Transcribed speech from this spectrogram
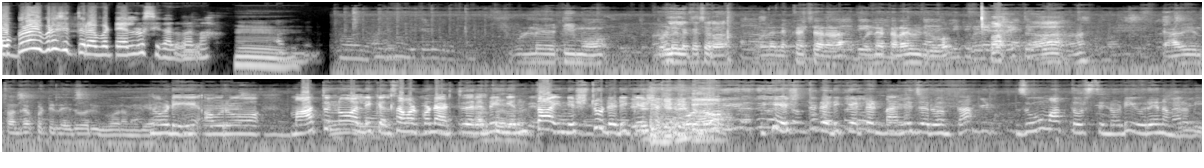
ಒಬ್ರು ಇಬ್ರು ಸಿಗ್ತಾರೆ ಬಟ್ ಎಲ್ಲರೂ ಸಿಗಲ್ವಲ್ಲ? ಹ್ಮ್. ಒಳ್ಳೆ ಟೀಮು. ಒಳ್ಳೆ ಲೆಕ್ಕಾಚಾರ. ಒಳ್ಳೆ ಲೆಕ್ಕಾಚಾರ ಒಳ್ಳೆ ಕಲಾವಿದರು. ಯಾರೇನು ತೊಂದರೆ ಕೊಟ್ಟಿಲ್ಲ ಇದುವರೆಗೂ ನಮಗೆ. ನೋಡಿ ಅವರು ಮಾತನ್ನು ಅಲ್ಲಿ ಕೆಲಸ ಮಾಡ್ಕೊಂಡು ಆಡ್ತಿದ್ದಾರೆ ಅಂದ್ರೆ ಎಂತ ಇನ್ನೆಷ್ಟು ಡೆಡಿಕೇಶನ್ ಎಷ್ಟು ಡೆಡಿಕೇಟೆಡ್ ಮ್ಯಾನೇಜರು ಅಂತ? ಝೂಮ್ ಆಗಿ ತೋರಿಸ್ತೀನಿ ನೋಡಿ ಇವರೇ ನಮ್ಮ ರವಿ.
